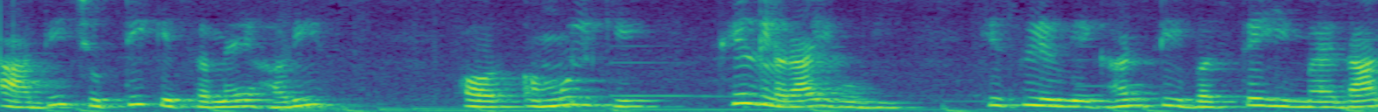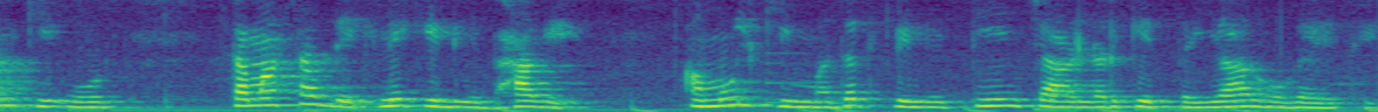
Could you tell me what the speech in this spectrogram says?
आधी छुट्टी के समय हरीश और अमूल की फिर लड़ाई होगी। इसलिए वे घंटी बजते ही मैदान की ओर तमाशा देखने के लिए भागे। अमूल की मदद के लिए तीन चार लड़के तैयार हो गए थे।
